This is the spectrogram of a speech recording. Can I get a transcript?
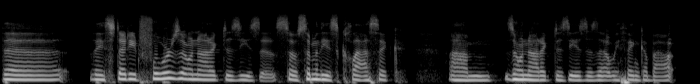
The, they studied four zoonotic diseases, so some of these classic um, zoonotic diseases that we think about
